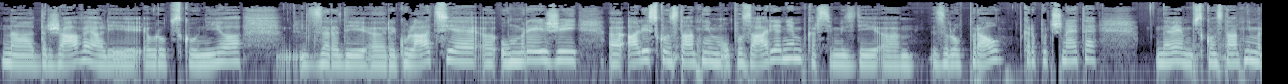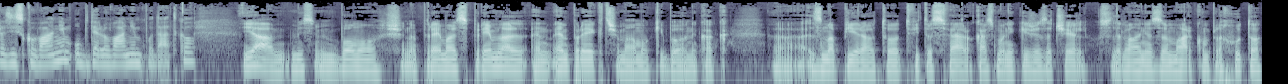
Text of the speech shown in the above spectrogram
na države ali Evropsko unijo zaradi regulacije omrežij ali s konstantnim opozarjanjem, kar se mi zdi zelo prav, kar počnete, ne vem, s konstantnim raziskovanjem, obdelovanjem podatkov? Ja, mislim, bomo še naprej mal spremljali en, en projekt, če imamo, ki bo nekako uh, zmapiral to tvitosfero, kar smo nekaj že začeli v sodelovanju z Markom Plahuto,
